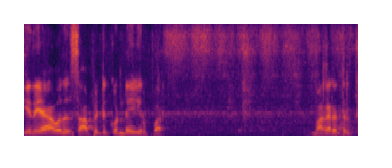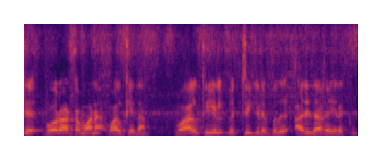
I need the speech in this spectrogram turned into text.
எதையாவது சாப்பிட்டு கொண்டே இருப்பார். மகரத்திற்கு போராட்டமான வாழ்க்கைதான். வாழ்க்கையில் வெற்றி கிடைப்பது அரிதாக இருக்கும்.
